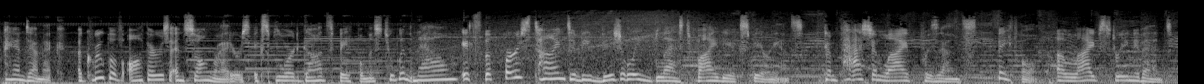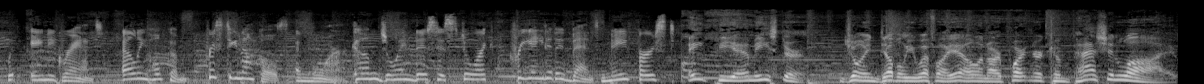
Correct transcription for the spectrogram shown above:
pandemic, a group of authors and songwriters explored God's faithfulness to women. Now, it's the first time to be visually blessed by the experience. Compassion Live presents Faithful, a live stream event with Amy Grant, Ellie Holcomb, Christy Nockels, and more. Come join this historic, creative event May 1st, 8 p.m. Eastern. Join WFIL and our partner Compassion Live.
